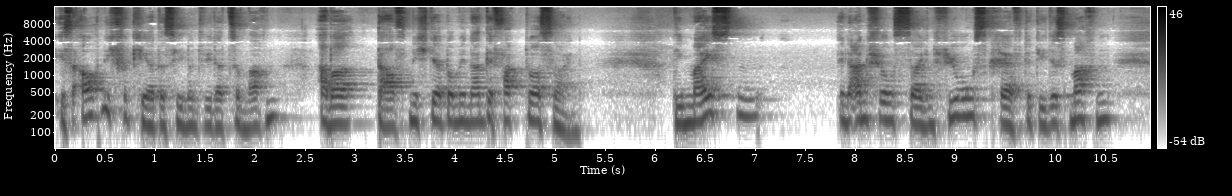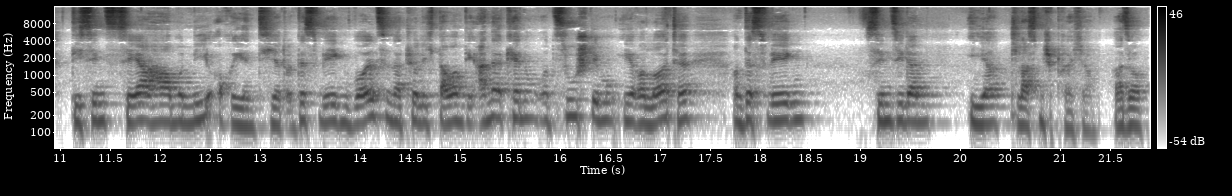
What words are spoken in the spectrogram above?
ist auch nicht verkehrt, das hin und wieder zu machen, aber darf nicht der dominante Faktor sein. Die meisten, in Anführungszeichen, Führungskräfte, die das machen, die sind sehr harmonieorientiert und deswegen wollen sie natürlich dauernd die Anerkennung und Zustimmung ihrer Leute und deswegen sind sie dann eher Klassensprecher. Also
